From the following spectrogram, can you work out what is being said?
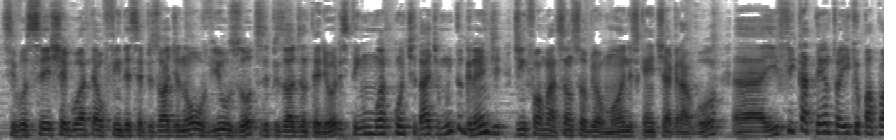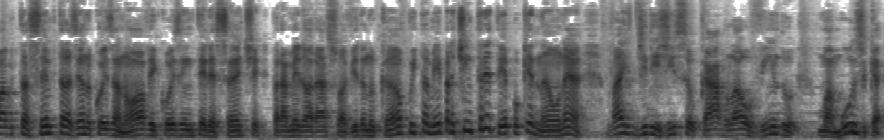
Se você chegou até o fim desse episódio e não ouviu os outros episódios anteriores, tem uma quantidade muito grande de informação sobre hormônios que a gente já gravou. Uh, e fica atento aí que o Papo Água está sempre trazendo coisa nova e coisa interessante para melhorar a sua vida no campo e também para te entreter, porque não, né? Vai dirigir seu carro lá ouvindo uma música,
